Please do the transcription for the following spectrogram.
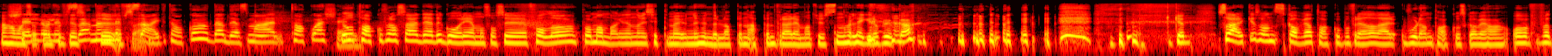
jeg har mais Skjell oppi, og lefse. Men lefse er ikke taco. Det er det som er Taco er skjell. Jo, taco for oss er det det går i hjemme hos oss i Follo på mandagene når vi sitter med under hundrelappen-appen fra Rema 1000 og legger opp uka. Kødd. Så er det ikke sånn 'skal vi ha taco på fredag', det er 'hvordan taco skal vi ha'. Og for,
